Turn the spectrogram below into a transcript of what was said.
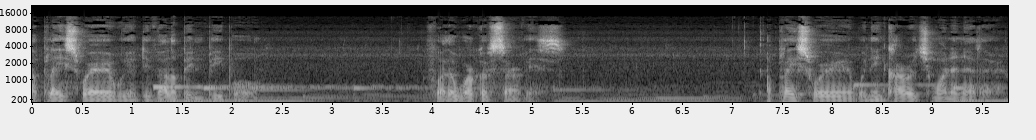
a place where we are developing people for the work of service, a place where we encourage one another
